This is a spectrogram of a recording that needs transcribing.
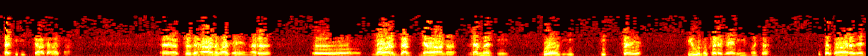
පැතිරිච්ච අදහසක්. ප්‍රධාන වශයෙන් අර මාර්ගඥාන නැමැති බෝධි චිත්තය දියුණු කර ගැනීමට උපකාර වෙන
